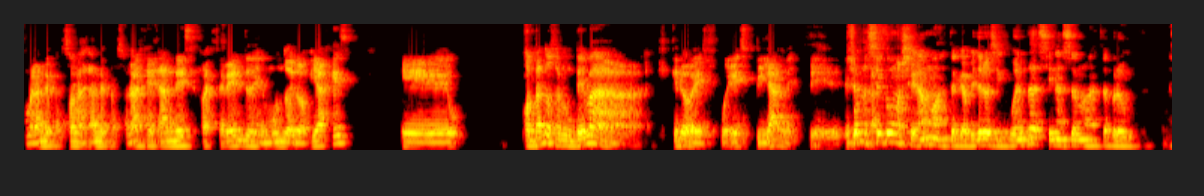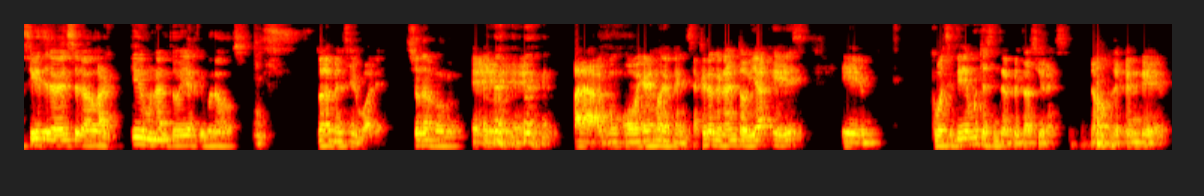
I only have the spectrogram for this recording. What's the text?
grandes personas, grandes personajes, grandes referentes del mundo de los viajes. Eh, contando sobre un tema que creo es, es pilar de este, de Yo no sé cómo llegamos hasta el capítulo 50 sin hacernos esta pregunta. Así que te la voy a hacer ahora. ¿Qué es un alto viaje para vos? No la pensé igual, eh. Yo tampoco. eh, para, como, como mecanismo de defensa. Creo que un alto viaje es, eh, como se tiene muchas interpretaciones, ¿no? Depende.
